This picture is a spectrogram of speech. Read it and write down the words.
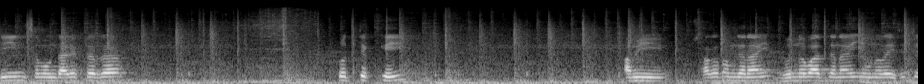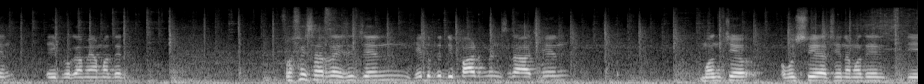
ডিনস এবং ডাইরেক্টররা, প্রত্যেককেই আমি স্বাগতম জানাই, ধন্যবাদ জানাই। ওনারা এসেছেন এই প্রোগ্রামে আমাদের প্রফেসররা এসেছেন হেড অফ দ্য ডিপার্টমেন্টসরা আছেন। মঞ্চে অবশ্যই আছেন আমাদের যে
